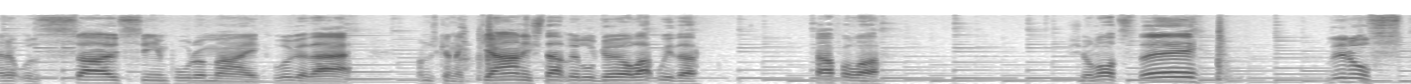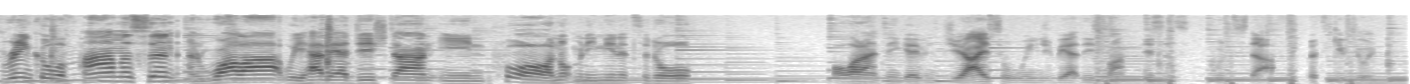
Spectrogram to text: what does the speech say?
And it was so simple to make. Look at that. I'm just going to garnish that little girl up with a couple of shallots there, little sprinkle of parmesan, and voila, we have our dish done in, oh, not many minutes at all. I don't think even Jase will whinge about this one. This is good stuff. Let's give it to him.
